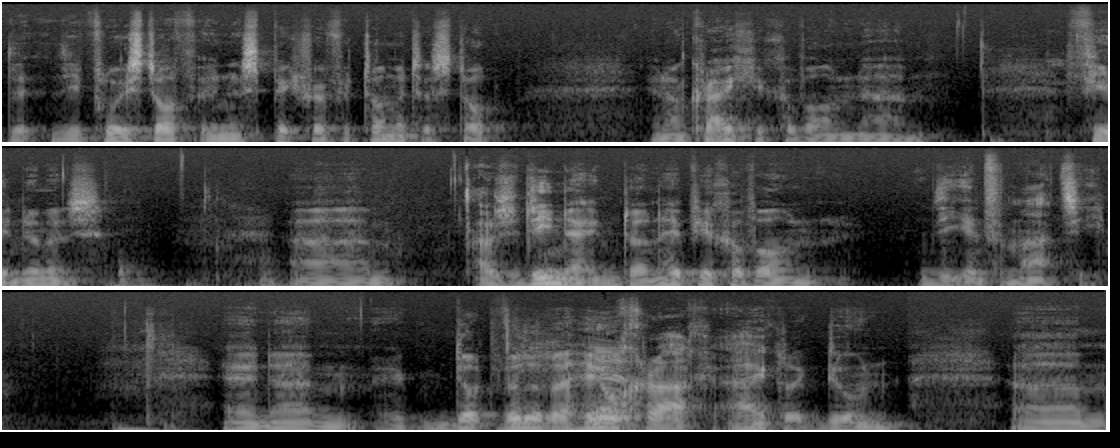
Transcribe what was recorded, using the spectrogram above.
de, die vloeistof in een spectrophotometer stopt, en dan krijg je gewoon ehm, vier nummers. Ehm, als je die neemt, dan heb je gewoon die informatie. En ehm, dat willen we heel Ja. graag eigenlijk doen, ehm,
